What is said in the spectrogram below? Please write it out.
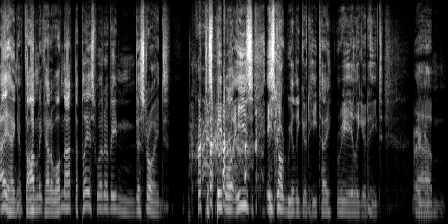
I think if Dominic had won that, the place would have been destroyed. Because people, he's he's got really good heat, eh? Really good heat. Very good. Um,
